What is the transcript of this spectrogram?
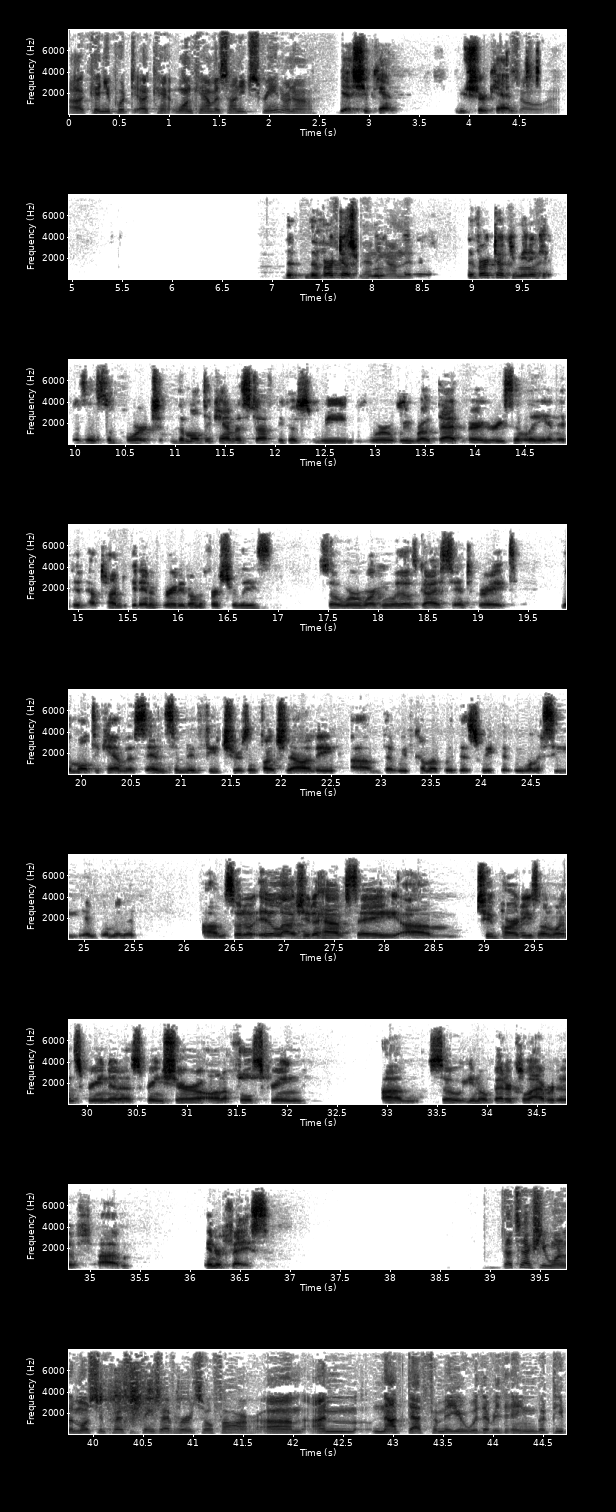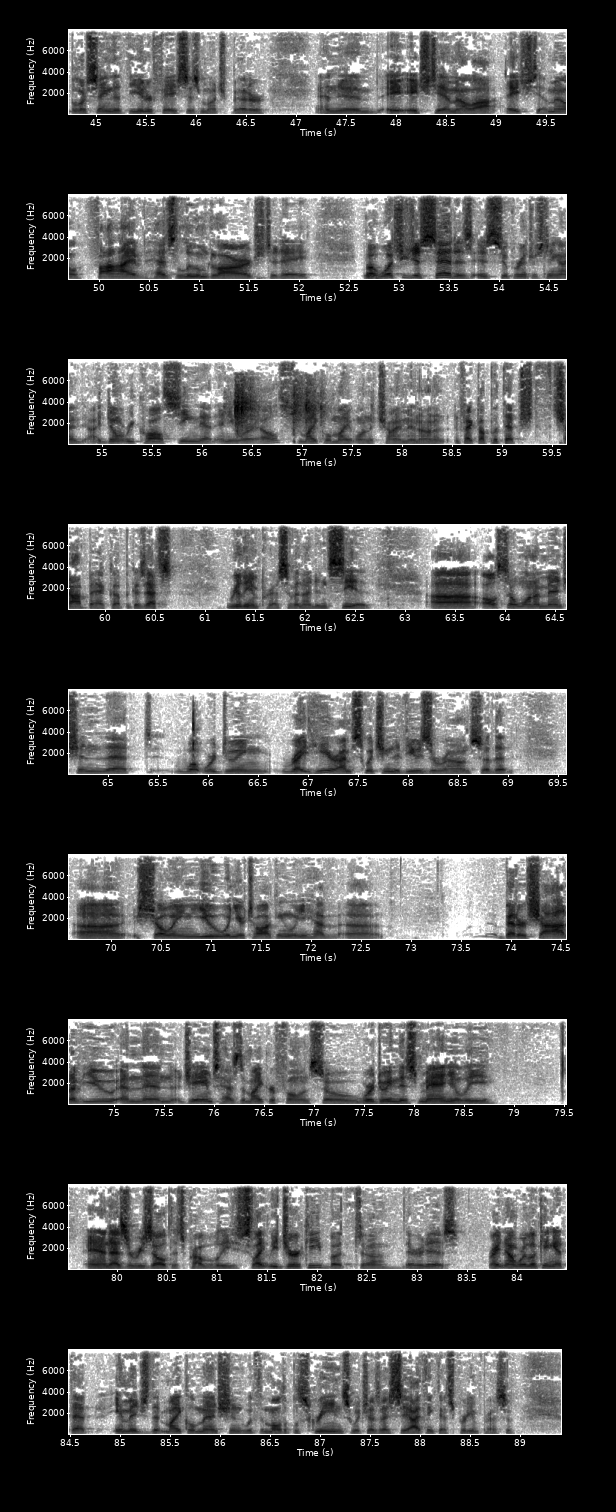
uh, can you put can- one canvas on each screen or not? Yes, you can. You sure can. So, uh, the the Verto depending on the the Verto communicator doesn't support the multi-canvas stuff because we were we wrote that very recently and it didn't have time to get integrated on the first release. So we're working with those guys to integrate the multi-canvas and some new features and functionality um, that we've come up with this week that we want to see implemented. Um, so it, allows you to have, say, um, two parties on one screen and a screen share on a full screen. Um, so you know, better collaborative um, interface. That's actually one of the most impressive things I've heard so far. Um, I'm not that familiar with everything, but people are saying that the interface is much better and uh, HTML HTML5 has loomed large today. But what you just said is, is super interesting. I, I don't recall seeing that anywhere else. Michael might want to chime in on it. In fact, I'll put that sh- shot back up because that's really impressive, and I didn't see it. Uh, also, want to mention that what we're doing right here, I'm switching the views around so that uh, showing you when you're talking, when you have a better shot of you, and then James has the microphone. So we're doing this manually, and as a result, it's probably slightly jerky, but uh, there it is. Right now, we're looking at that image that Michael mentioned with the multiple screens, which, as I say, I think that's pretty impressive.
